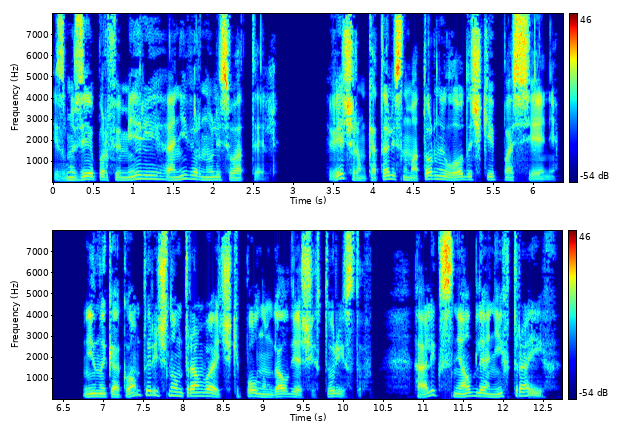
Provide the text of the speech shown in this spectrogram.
Из музея парфюмерии они вернулись в отель. Вечером катались на моторной лодочке по сене. Не на каком-то речном трамвайчике, полном голдящих туристов. Алекс снял для них троих.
